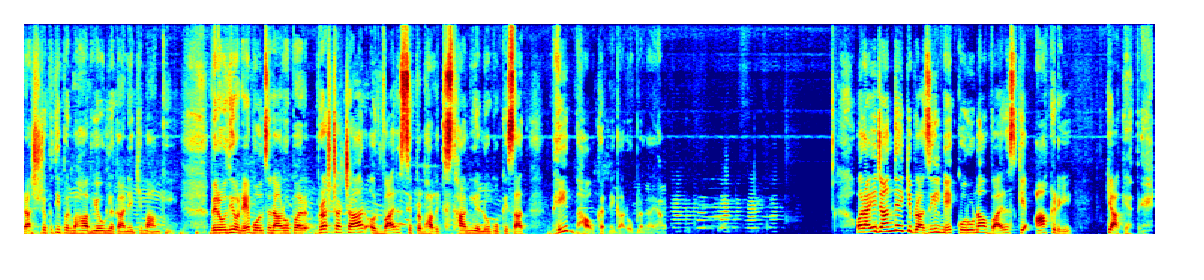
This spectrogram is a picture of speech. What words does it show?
राष्ट्रपति पर महाभियोग लगाने की मांग की। विरोधियों ने बोल्सोनारो पर भ्रष्टाचार और वायरस से प्रभावित स्थानीय लोगों के साथ भेदभाव करने का आरोप लगाया। और आइए जानते हैं कि ब्राज़ील में कोरोना वायरस के आंकड़े क्या कहते हैं।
